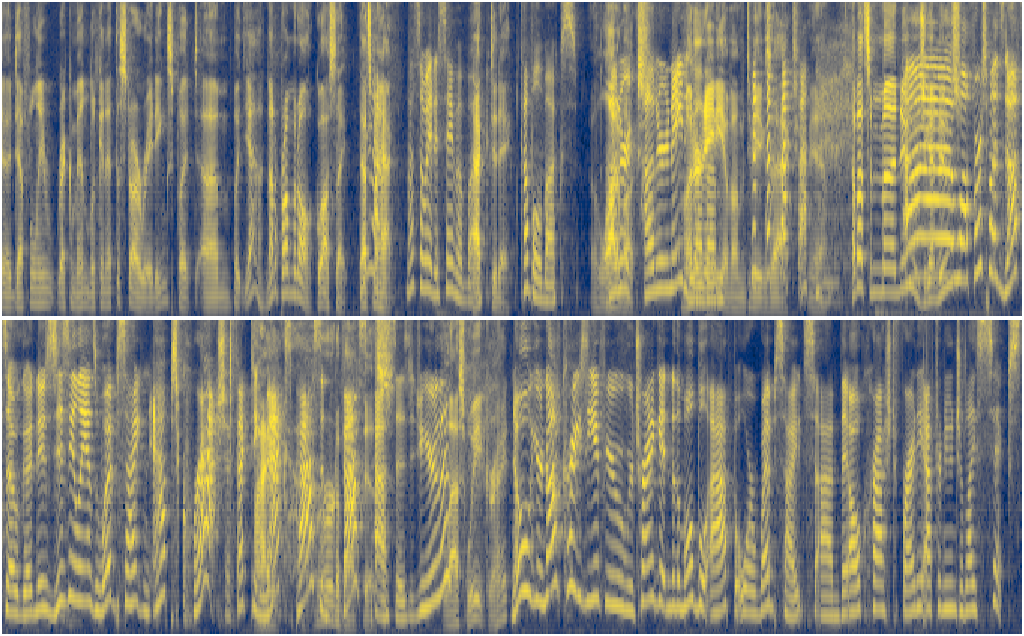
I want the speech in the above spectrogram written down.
uh, definitely recommend looking at the star ratings. But um, but yeah, not a problem at all. Go off site. That's my hack. That's the way to save a buck. Hack today. Couple of bucks. A lot 100 of bucks. 180, 180 of of them. them to be exact. yeah. How about some uh, news? you got Uh, news? well, first one's not so good news. Disneyland's website and apps crash, affecting I Max Pass and about Fast this. Passes. Did you hear this? Last week, right? No, you're not crazy if you were trying to get into the mobile app or websites. Um, they all crashed Friday afternoon, July 6th.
